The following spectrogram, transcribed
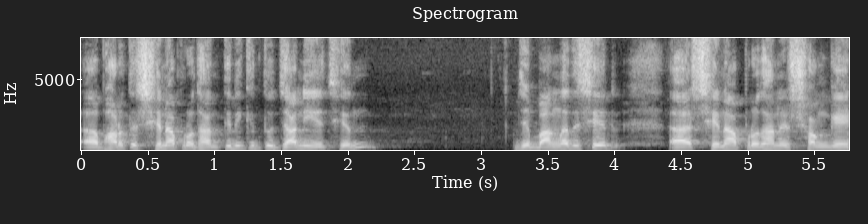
ভারতের সেনাপ্রধান, তিনি কিন্তু জানিয়েছেন যে বাংলাদেশের সেনাপ্রধানের সঙ্গে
